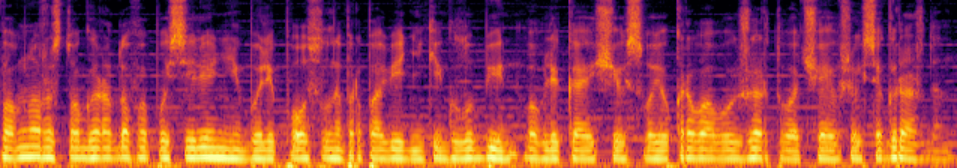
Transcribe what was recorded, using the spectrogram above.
Во множество городов и поселений были посланы проповедники глубин, вовлекающие в свою кровавую жертву отчаявшихся граждан.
